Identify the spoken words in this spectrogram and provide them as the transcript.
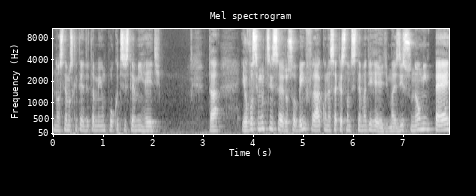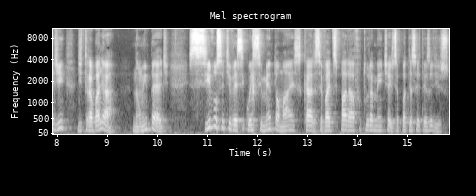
nós temos que entender também um pouco de sistema em rede, tá? Eu vou ser muito sincero, eu sou bem fraco nessa questão de sistema de rede, mas isso não me impede de trabalhar, não me impede. Se você tiver esse conhecimento a mais, cara, você vai disparar futuramente aí, você pode ter certeza disso.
